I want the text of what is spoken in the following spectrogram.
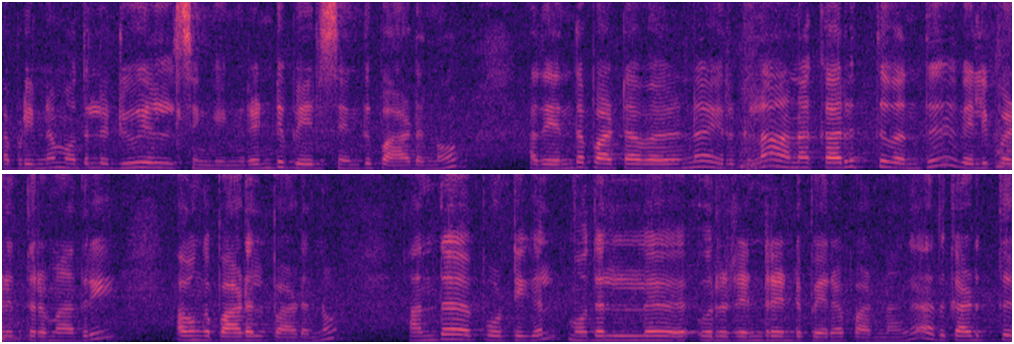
அப்படின்னா முதல்ல டியூயல் சிங்கிங் ரெண்டு பேர் சேர்ந்து பாடணும் அது எந்த பாட்டாக வேணா இருக்கலாம். ஆனால் கருத்து வந்து வெளிப்படுத்துகிற மாதிரி அவங்க பாடல் பாடணும். அந்த போட்டிகள் முதல்ல ஒரு ரெண்டு ரெண்டு பேராக பாடினாங்க. அதுக்கு அடுத்து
